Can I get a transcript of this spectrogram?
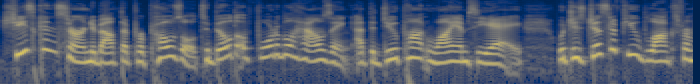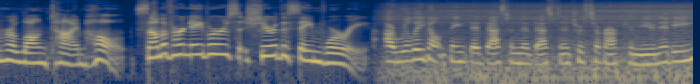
She's concerned about the proposal to build affordable housing at the DuPont YMCA, which is just a few blocks from her longtime home. Some of her neighbors share the same worry. I really don't think that that's in the best interest of our community.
